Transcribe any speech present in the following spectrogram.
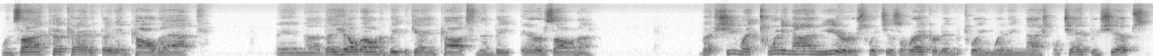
When Zia Cooke had it, they didn't call that. And uh, they held on and beat the Gamecocks and then beat Arizona. But she went 29 years, which is a record in between winning national championships.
